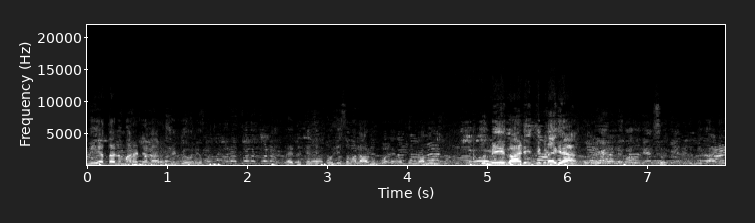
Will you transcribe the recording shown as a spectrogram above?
मी येताना मराठ्याला आरक्षण घेऊन येतो. नाही तर त्याचे पोलीस मला आडून गोळ्या घालून घालून तुम्ही गाडी तिकडे घ्या. तुम्ही गाडी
